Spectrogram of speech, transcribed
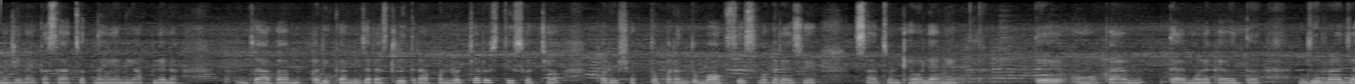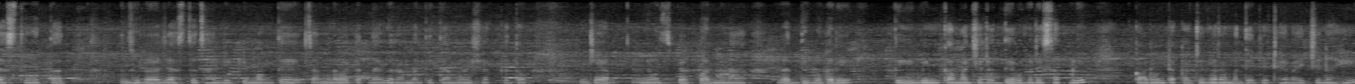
म्हणजे नाही का साचत नाही आणि आपल्याला जागा रिकामी जर असली तर आपण रोजच्या रोज ती स्वच्छ करू शकतो. परंतु बॉक्सेस वगैरे असे साचून ठेवल्याने ते कायम त्यामुळे काय होतं झुरळ जास्त होतात. झुरळ जास्त झाली की मग ते चांगलं वाटत नाही घरामध्ये त्यामुळे शक्यतो जे न्यूजपेपर म्हणा रद्दी वगैरे ते विणकामाची रद्दी वगैरे सगळी काढून टाकायचे घरामध्ये ते ठेवायचे नाही.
